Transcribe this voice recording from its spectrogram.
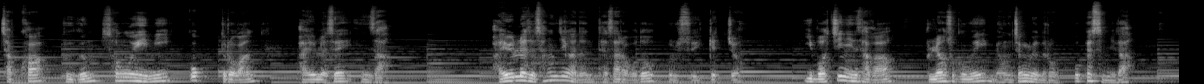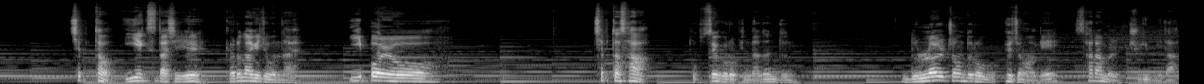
작화, 부금, 성우의 힘이 꼭 들어간 바이올렛의 인사 바이올렛을 상징하는 대사라고도 볼 수 있겠죠. 이 멋진 인사가 불량소금의 명장면으로 뽑혔습니다. 챕터 EX-1 결혼하기 좋은 날 이뻐요. 챕터 4 독색으로 빛나는 눈 놀라울 정도로 무표정하게 사람을 죽입니다.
